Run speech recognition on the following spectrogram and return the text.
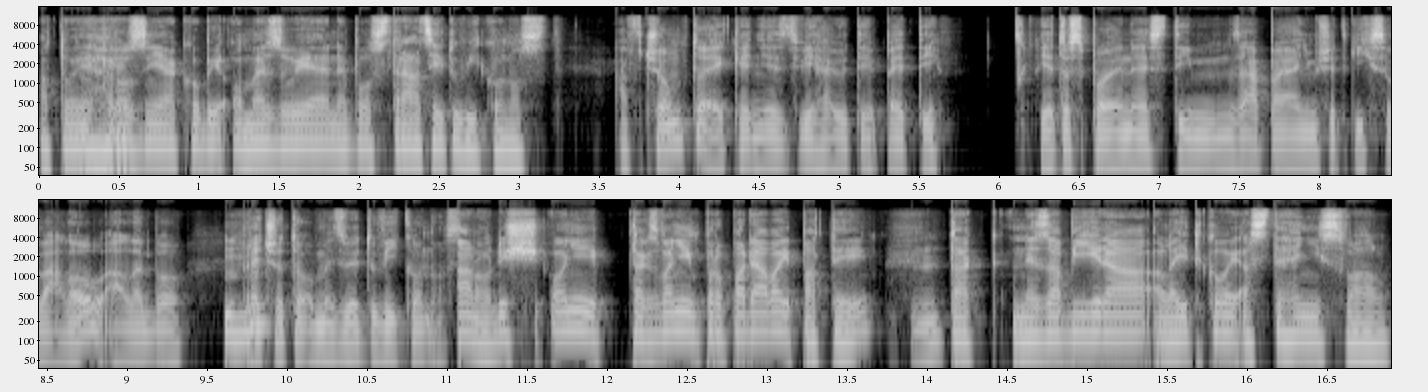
A to je Ok. okay. hrozně jakoby omezuje nebo ztrácí tu výkonnost. A v čom to je, keď nezdvíhajú tie pety? Je to spojené s tým zapájaním všetkých svalov, alebo Mhm. prečo to omezuje tu výkonnosť? Ano, když oni takzvaně jim propadávají paty, hmm. tak nezabírá lejtkový a stehenní sval.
